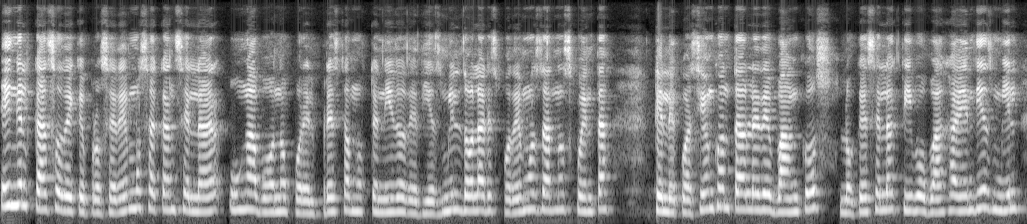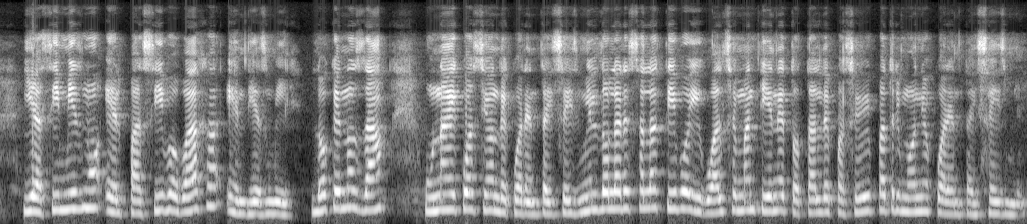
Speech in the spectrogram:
en el caso de que procedemos a cancelar un abono por el préstamo obtenido de 10 mil dólares, podemos darnos cuenta que la ecuación contable de bancos, lo que es el activo, baja en 10 mil y asimismo el pasivo baja en 10 mil, lo que nos da una ecuación de 46 mil dólares al activo, igual se mantiene total de pasivo y patrimonio 46 mil.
